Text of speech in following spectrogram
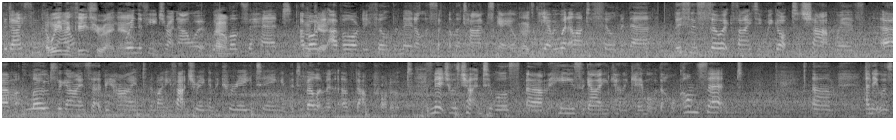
The Dyson Corrale. Are we in the future right now? We're in the future right now. We're, we're Oh. months ahead. I've Okay. already I've already filled them in on the on the time scale. Okay. Yeah, we weren't allowed to film in there. This is so exciting. We got to chat with um, loads of the guys that are behind the manufacturing and the creating and the development of that product. Mitch was chatting to us. Um, he's the guy who kind of came up with the whole concept. Um, and it was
